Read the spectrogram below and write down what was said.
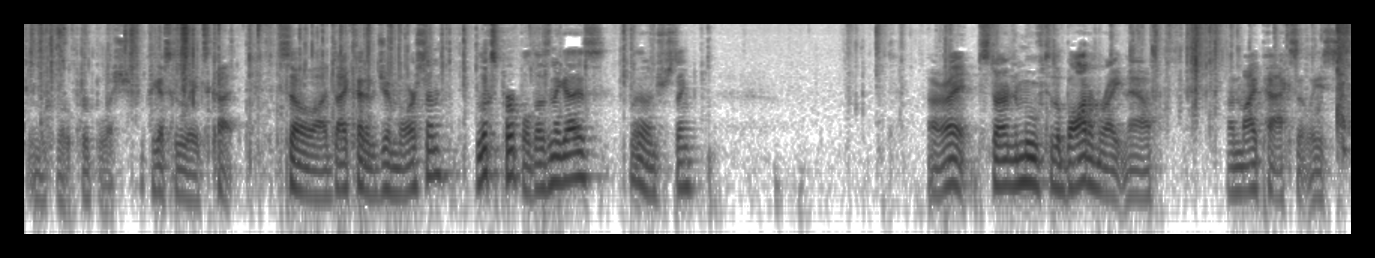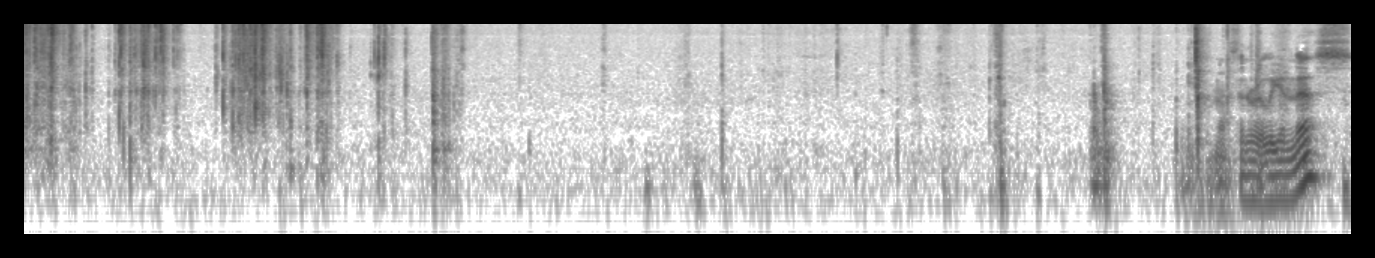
It's a little purplish. I guess because the way it's cut. So, uh, die cut of Jim Morrison. It looks purple, doesn't it, guys? Little interesting. All right, starting to move to the bottom right now, on my packs at least. Nothing really in this.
